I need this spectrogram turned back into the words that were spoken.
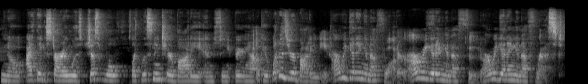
you know, I think starting with just well, like listening to your body and figuring out, okay, what does your body need? Are we getting enough water? Are we getting enough food? Are we getting enough rest?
